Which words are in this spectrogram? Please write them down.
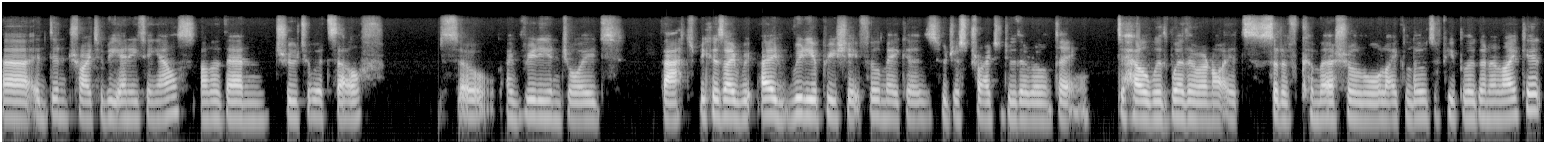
Uh, it didn't try to be anything else other than true to itself. So I really enjoyed that because I, re- I really appreciate filmmakers who just try to do their own thing. To hell with whether or not it's sort of commercial or like loads of people are going to like it.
